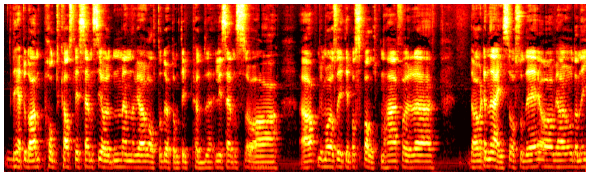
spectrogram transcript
Det het jo da en podkastlisens i orden, men vi har jo valgt å døpe om til PUD-lisens. Og ja, vi må jo også litt inn på spalten her, for uh, det har vært en reise også, det. Og vi har jo denne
